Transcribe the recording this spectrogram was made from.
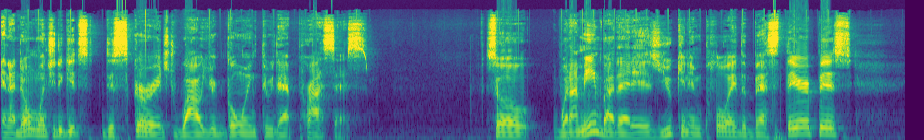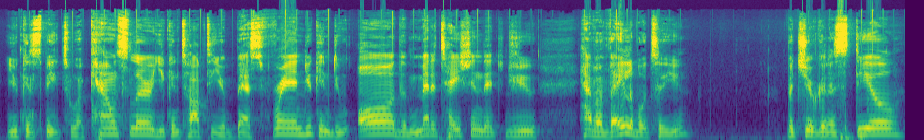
And I don't want you to get discouraged while you're going through that process. So, what I mean by that is you can employ the best therapist, you can speak to a counselor, you can talk to your best friend, you can do all the meditation that you have available to you, but you're going to still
